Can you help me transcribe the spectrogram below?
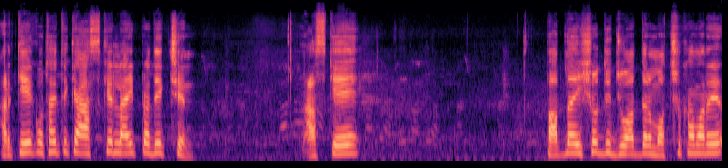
আর কে কোথায় থেকে আজকের লাইভটা দেখছেন? আজকে পাবনা ঈশ্বরদী জোয়ারদার মৎস্য খামারের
